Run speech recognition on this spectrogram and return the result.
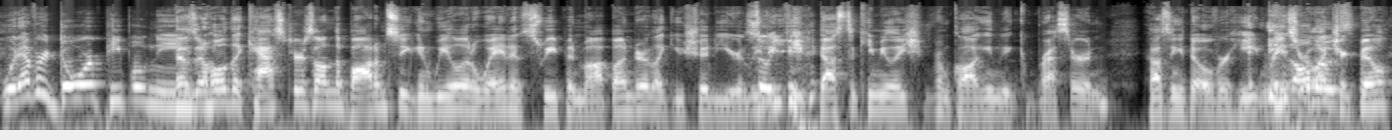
whatever door people need. Does it hold the casters on the bottom so you can wheel it away to sweep and mop under like you should yearly So to you- keep dust accumulation from clogging the compressor and causing it to overheat and raise your all those- electric bill?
